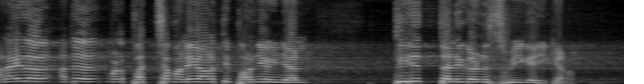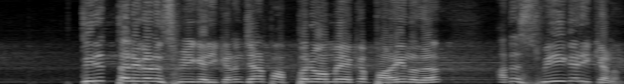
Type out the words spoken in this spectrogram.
അതായത് അത് നമ്മൾ പച്ച മലയാളത്തിൽ പറഞ്ഞു കഴിഞ്ഞാൽ തിരുത്തലുകൾ സ്വീകരിക്കണം. തിരുത്തലുകൾ സ്വീകരിക്കണം. ചിലപ്പോൾ അപ്പനും അമ്മയൊക്കെ പറയുന്നത് അത് സ്വീകരിക്കണം.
